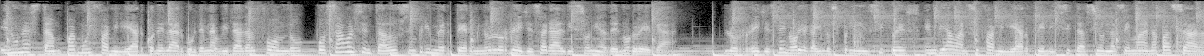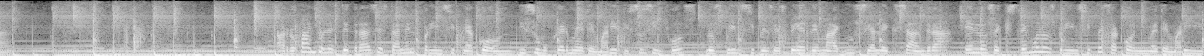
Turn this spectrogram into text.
En una estampa muy familiar con el árbol de Navidad al fondo, posaban sentados en primer término los reyes Harald y Sonia de Noruega. Los reyes de Noruega y los príncipes enviaban su familiar felicitación la semana pasada. Arropándoles detrás están el príncipe Acon y su mujer Metemarit y sus hijos, los príncipes Sverre Magnus y Alexandra, en los extremos los príncipes Acon y Metemarit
